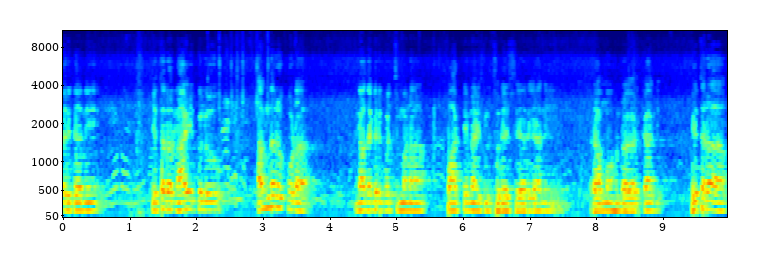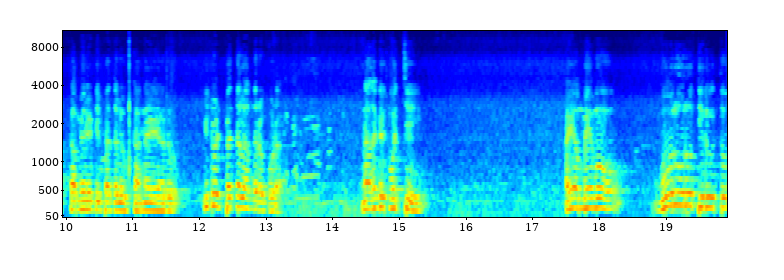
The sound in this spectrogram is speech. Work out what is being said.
తెచ్చి కానీ ఇతర నాయకులు అందరూ కూడా నా దగ్గరికి వచ్చి మన పార్టీ నాయకులు సురేష్ గారు కానీ రామ్మోహన్ రావు గారు కానీ ఇతర కమ్యూనిటీ పెద్దలు కన్నయ్య గారు ఇటువంటి పెద్దలందరూ కూడా నా దగ్గరికి వచ్చి అయ్యా మేము ఊరూరు తిరుగుతూ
